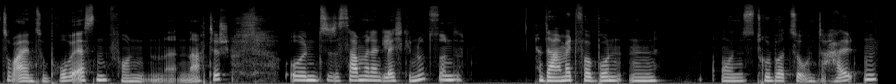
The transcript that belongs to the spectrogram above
zum einen zum Probeessen von äh, Nachtisch. Und das haben wir dann gleich genutzt und damit verbunden, uns drüber zu unterhalten,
